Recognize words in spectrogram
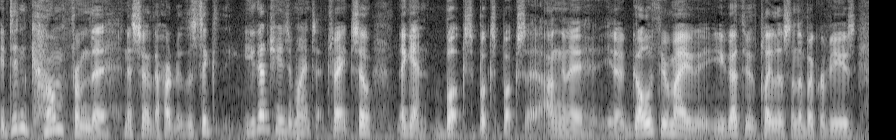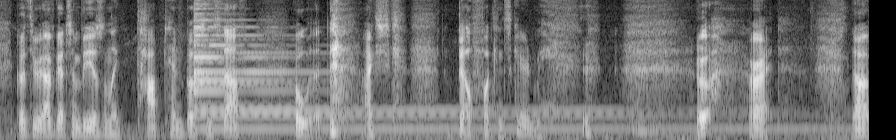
It didn't come from the necessarily the hard. It's like you got to change the mindset, right? So again, books, books, books. Uh, I'm gonna, you know, go through my. You go through the playlist on the book reviews. Go through. I've got some videos on like top ten books and stuff. Oh, that, I just, the bell fucking scared me. all right. Uh,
